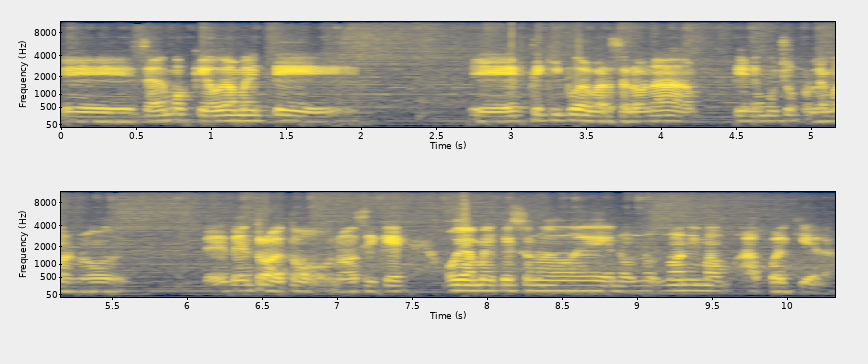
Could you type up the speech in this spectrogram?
Eh, sabemos que obviamente este equipo del Barcelona tiene muchos problemas ¿no? dentro de todo, ¿no? así que obviamente eso no, no, anima a cualquiera.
